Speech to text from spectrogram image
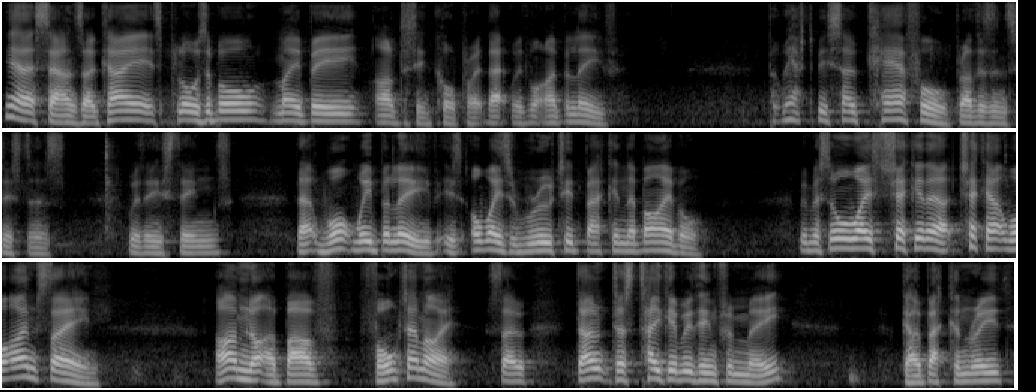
yeah, that sounds okay, it's plausible, maybe I'll just incorporate that with what I believe. But we have to be so careful, brothers and sisters, with these things, that what we believe is always rooted back in the Bible. We must always check it out. Check out what I'm saying. I'm not above fault, am I? So don't just take everything from me. Go back and read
